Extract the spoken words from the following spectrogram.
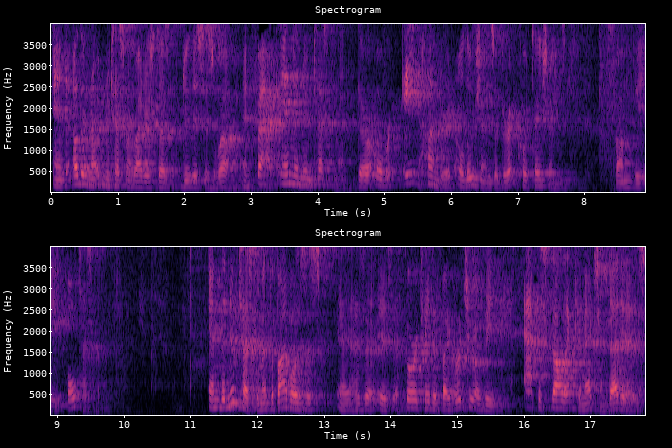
And other New Testament writers does do this as well. In fact, in the New Testament, there are over 800 allusions or direct quotations from the Old Testament. And the New Testament, the Bible is, a, uh, a, is authoritative by virtue of the apostolic connection. That is,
